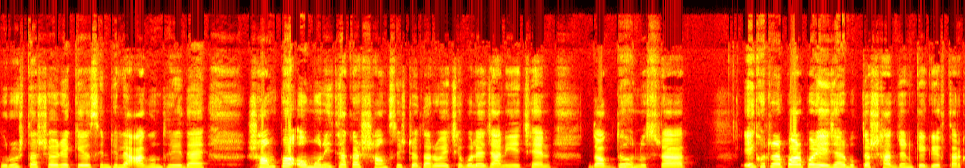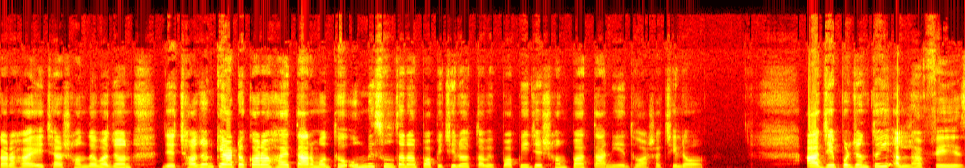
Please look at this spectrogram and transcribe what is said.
পুরুষ তার শরীরে কেরোসিন ঢেলে আগুন ধরিয়ে দেয়, শম্পা ও মনি থাকার সংশ্লিষ্টতা রয়েছে বলে জানিয়েছেন দগ্ধ নুসরাত। এই ঘটনার পরপর এজাহারভুক্ত সাতজনকে গ্রেফতার করা হয়। এছাড়া সন্দেহভাজন যে ছজনকে আটক করা হয়, তার মধ্যে উম্মি সুলতানা পপি ছিল, তবে পপি যে সম্পা তা নিয়ে ধোয়াশা ছিল। আজ এ পর্যন্তই, আল্লাহ হাফেজ।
